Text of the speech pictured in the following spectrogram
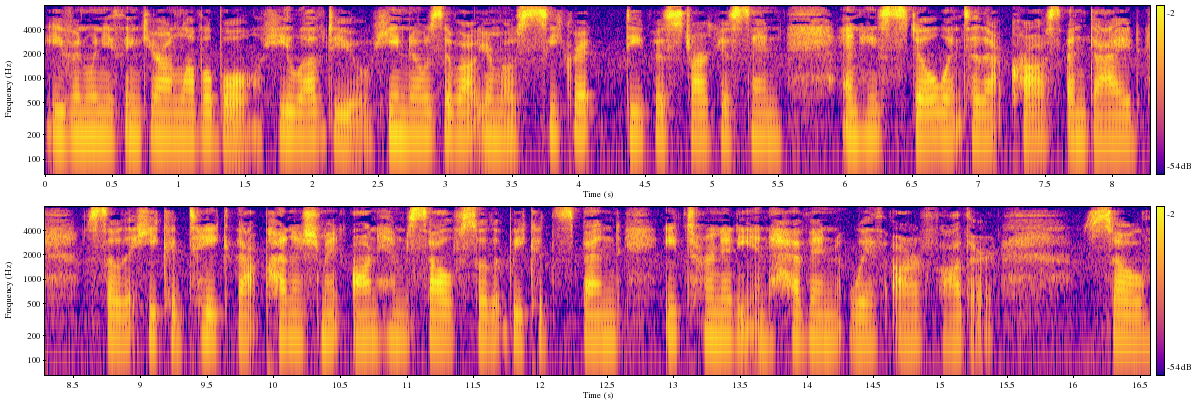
Even when you think you're unlovable, He loved you. He knows about your most secret, deepest, darkest sin, and He still went to that cross and died so that He could take that punishment on Himself so that we could spend eternity in heaven with our Father. So,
